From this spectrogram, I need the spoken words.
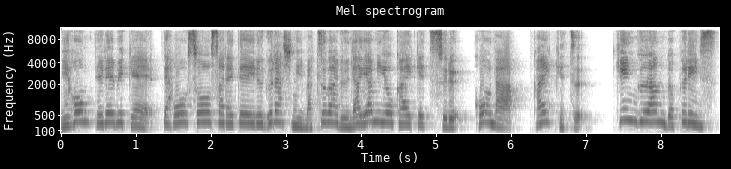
日本テレビ系で放送されている暮らしにまつわる悩みを解決するコーナー、解決。キングプリンス。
